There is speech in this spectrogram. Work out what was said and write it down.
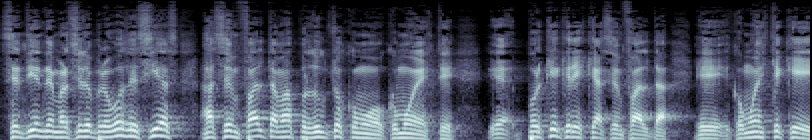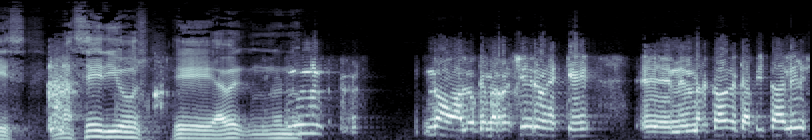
Se entiende, Marcelo, pero vos decías, hacen falta más productos como, como este. Eh, ¿Por qué crees que hacen falta? Eh, ¿Como este qué es? ¿Más serios? Eh, a ver, no, mm, no, a lo que me refiero es que eh, en el mercado de capitales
